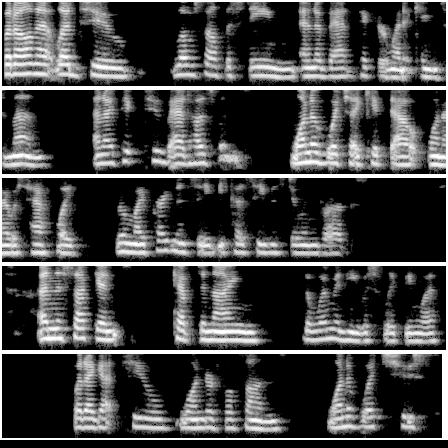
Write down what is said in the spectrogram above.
But all that led to low self esteem and a bad picker when it came to men. And I picked two bad husbands, one of which I kicked out when I was halfway through my pregnancy because he was doing drugs. And the second kept denying the women he was sleeping with. But I got two wonderful sons, one of which who's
